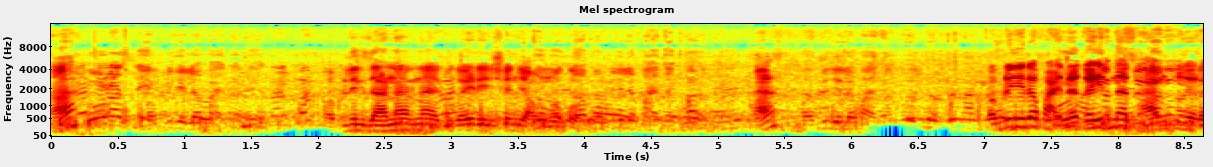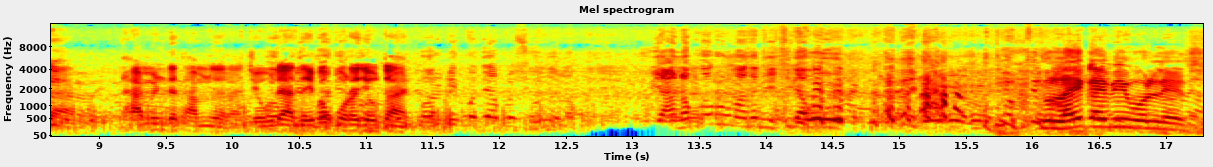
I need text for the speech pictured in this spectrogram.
हा? मी पब्लिक जाणार नाही तू काही टेन्शन घेऊ नको. हा? पब्लिक दिला फायदा काहीच नाही थांब तू जरा. दहा मिनिटं थांब जरा. जेवले आता हे बघ पोरा जेवतात. जाऊ तू लय काय बी बोललेस.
